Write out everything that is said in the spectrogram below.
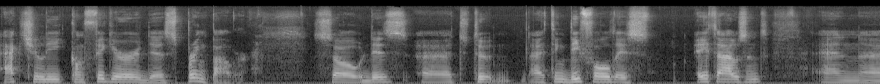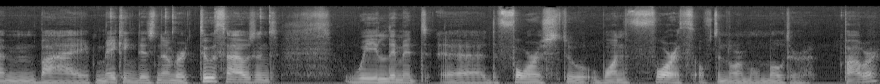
actually configure the spring power. So this uh, to, I think default is 8000 and um, by making this number 2000 we limit uh, the force to one fourth of the normal motor power.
